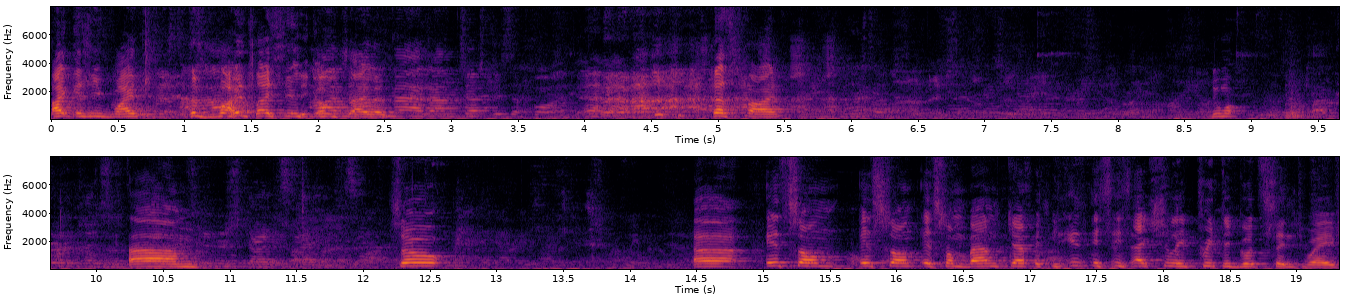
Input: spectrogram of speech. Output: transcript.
I can see white, white lights really going I'm silent. mad, I'm just disappointed. That's fine. Do more. Um, so uh, it's on it's on it's on Bandcamp. It, it, it's, it's actually pretty good synthwave.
